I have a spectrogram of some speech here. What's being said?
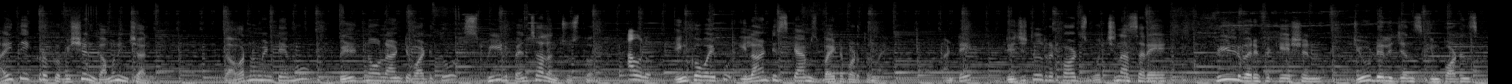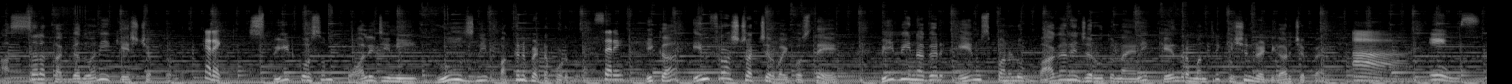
అయితే ఇక్కడ ఒక విషయం గమనించాలి. గవర్నమెంట్ ఏమో బిల్డ్ నో లాంటి వాటితో స్పీడ్ పెంచాలని చూస్తోంది. అవును. ఇంకోవైపు ఇలాంటి స్కామ్స్ బయటపడుతున్నాయి. అంటే డిజిటల్ రికార్డ్స్ వచ్చినా సరే field verification due diligence importance అస్సలు తగ్గదు అని ఈ కేసు చెప్తుంది. కరెక్ట్. స్పీడ్ కోసం క్వాలిటీని రూల్స్ని పక్కన పెట్టకూడదు. సరే. ఇక ఇన్ఫ్రాస్ట్రక్చర్ వైపు వస్తే బీబీ నగర్ ఎయిమ్స్ పనులు బాగానే జరుగుతున్నాయని కేంద్ర మంత్రి కిషన్ రెడ్డి గారు చెప్పారు. ఆ ఎయిమ్స్.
